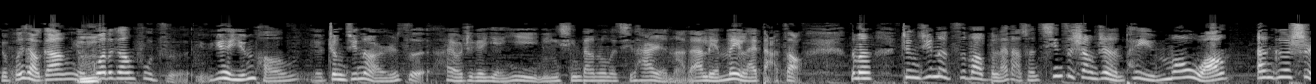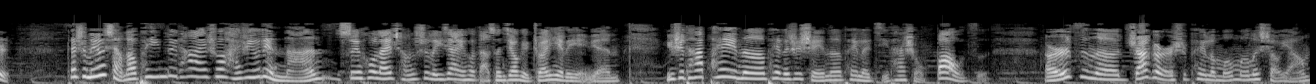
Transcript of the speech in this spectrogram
有冯小刚，有郭德纲父子，有岳云鹏，有郑钧的儿子，还有这个演艺明星当中的其他人呢，大家联袂来打造。那么郑钧呢，自曝本来打算亲自上阵配猫王安哥氏。但是没有想到配音对他来说还是有点难，所以后来尝试了一下以后，打算交给专业的演员。于是他配呢，配的是谁呢？配了吉他手豹子。儿子呢，Jagger 是配了萌萌的小羊，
